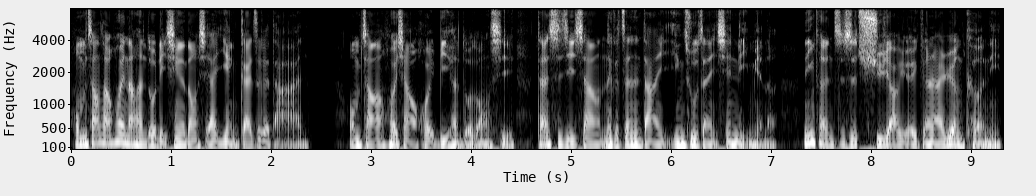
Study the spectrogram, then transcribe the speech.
我们常常会拿很多理性的东西来掩盖这个答案，我们常常会想要回避很多东西，但实际上那个真正答案已经住在你心里面了。你可能只是需要有一个人来认可你，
